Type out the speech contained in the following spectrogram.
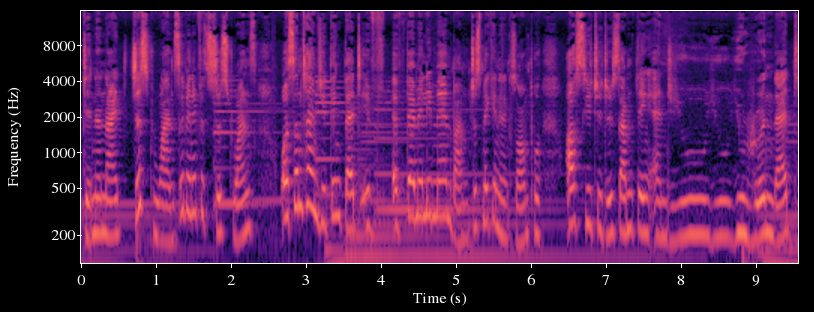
dinner night just once, even if it's just once, or sometimes you think that if a family member, I'm just making an example, asks you to do something and you you you ruin that,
